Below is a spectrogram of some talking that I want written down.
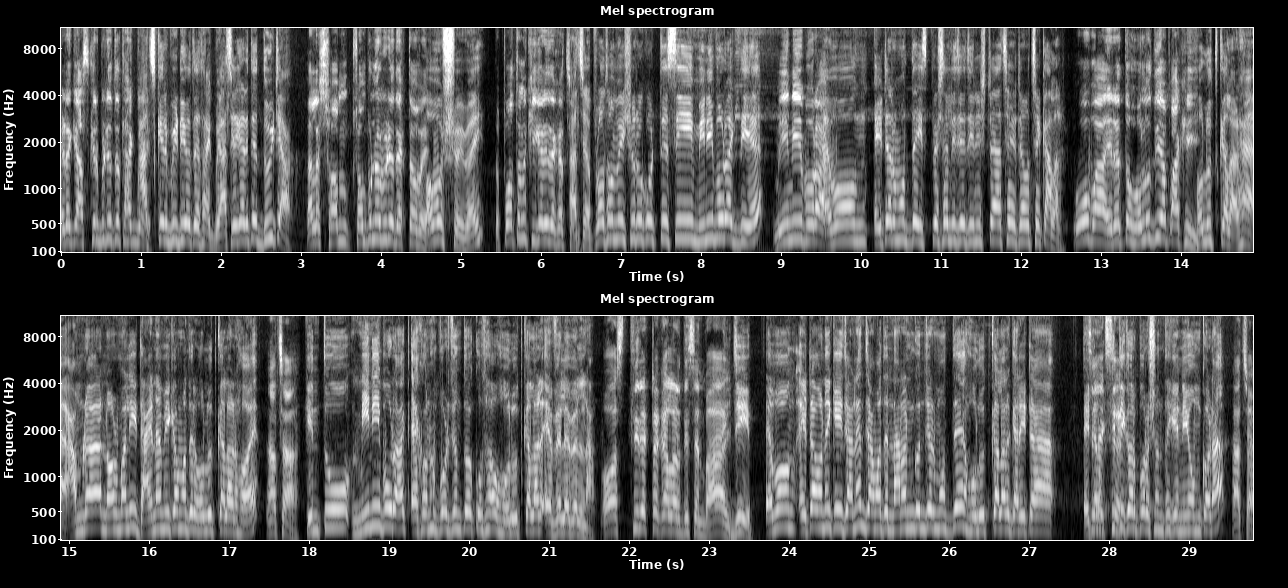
এটা কি আজকের ভিডিওতে থাকবে? আজকের ভিডিওতে থাকবে। আজকের গাড়িতে দুইটা। তাহলে সম্পূর্ণ ভিডিও দেখতে হবে? অবশ্যই ভাই। তো প্রথমে কি গাড়ি দেখাচ্ছে আচ্ছা প্রথমেই শুরু করতেছি মিনি বোরাক দিয়ে। মিনি বোরা এবং এটার মধ্যে স্পেশালি যে জিনিসটা আছে এটা হচ্ছে কালার ও ভাই এটা তো হলুদিয়া পাখি। হলুদ কালার হ্যাঁ। আমরা নর্মালি ডাইনামিক আমাদের হলুদ কালার হয়। আচ্ছা। কিন্তু মিনি বোরাক এখনও পর্যন্ত কোথাও হলুদ কালার অ্যাভেলেবেল না। অস্থির একটা কালার দিছেন ভাই। জি এবং এটা অনেকেই জানেন যে আমাদের নারায়ণগঞ্জের মধ্যে হলুদ কালার গাড়িটা এটা সিটি কর্পোরেশন থেকে নিয়ম করা। আচ্ছা।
